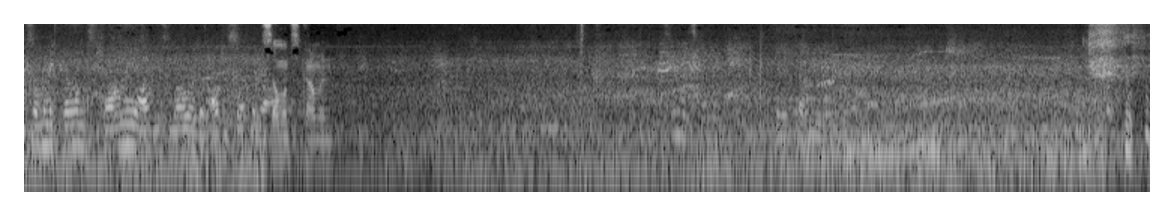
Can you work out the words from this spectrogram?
If somebody comes, tell me. I'll just lower the. I'll just set the. rod. Someone's coming. They're coming. The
